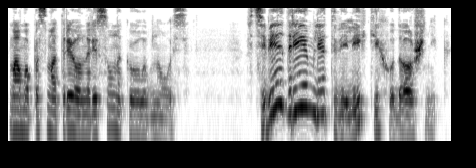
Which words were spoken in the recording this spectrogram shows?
Мама посмотрела на рисунок и улыбнулась. «В тебе дремлет великий художник.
